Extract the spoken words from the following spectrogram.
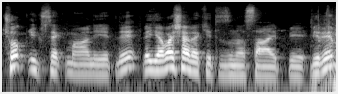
çok yüksek maliyetli ve yavaş hareket hızına sahip bir birim.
